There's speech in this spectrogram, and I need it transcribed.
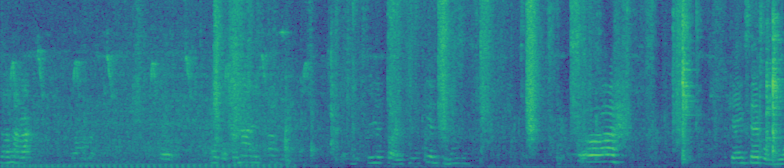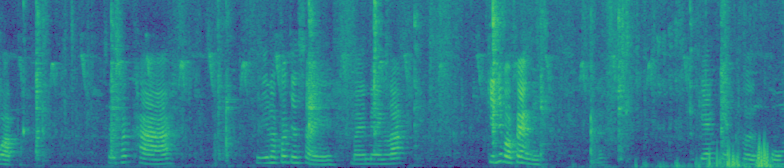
ลองทำละลองทำละเออเอาออกไปหน้าเลยครับ จะต่อยทิ้งเกี้ยนทิ้งเลยเอ้ยแกงเส้นบวบวบใส่ผักขาทีนี้เราก็จะใส่ใบแมงลัก กินที่บอกแฟงนี่ แกงเห็ดเพิงขม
